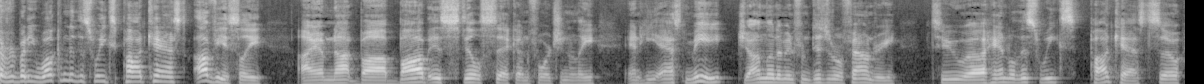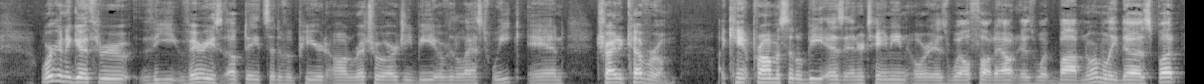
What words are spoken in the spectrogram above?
everybody, welcome to this week's podcast. Obviously, I am not Bob. Bob is still sick, unfortunately, and he asked me, John Linneman from Digital Foundry, to uh, handle this week's podcast. So, we're going to go through the various updates that have appeared on Retro RGB over the last week and try to cover them. I can't promise it'll be as entertaining or as well thought out as what Bob normally does, but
